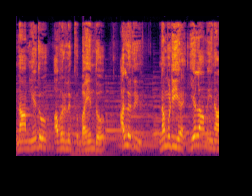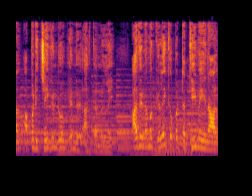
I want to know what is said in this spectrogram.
நாம் ஏதோ அவர்களுக்கு பயந்தோ அல்லது நம்முடைய இயலாமையினால் அப்படி செய்கின்றோம் என்று அர்த்தமில்லை. அது நமக்கு இழைக்கப்பட்ட தீமையினால்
